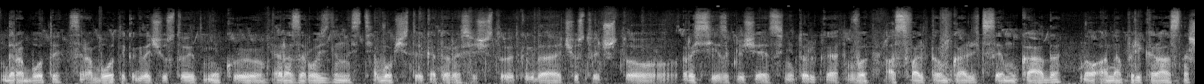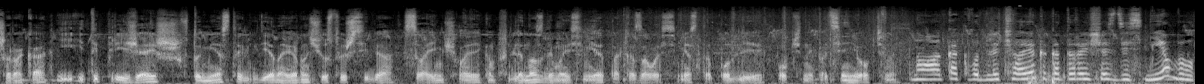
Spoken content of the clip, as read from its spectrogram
до работы, с работы, когда чувствует некую разрозненность в обществе, которое существует, когда чувствует, что Россия заключается не только в асфальтовом кольце МКАДа, но она прекрасна, широка. И, и ты приезжаешь в то место, где, наверное, чувствуешь себя своим человеком. Для нас, для моей семьи, это оказалось место подле Оптины, под сенью Оптины. Ну а как вот для человека, который еще здесь не был,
